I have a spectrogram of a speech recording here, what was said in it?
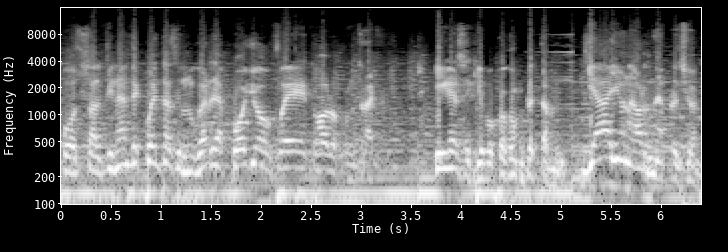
pues al final de cuentas en lugar de apoyo fue todo lo contrario. Ella se equivocó completamente. Ya hay una orden de aprehensión.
